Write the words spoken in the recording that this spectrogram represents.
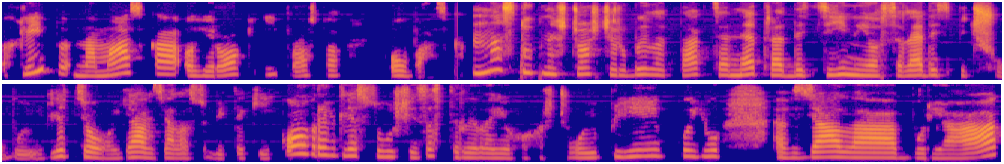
хліб, намазка, огірок і просто ковбаска. Наступне, що ще робила, так, це нетрадиційний оселедець під шубою. Для цього я взяла собі такий коврик для суші, застелила його харчовою плівкою, взяла буряк,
